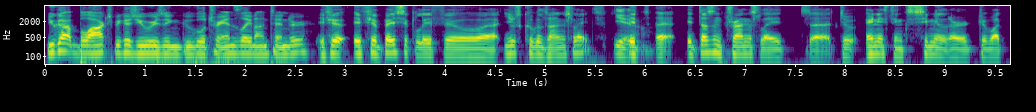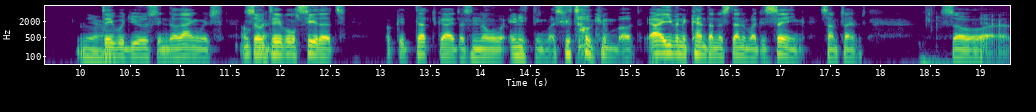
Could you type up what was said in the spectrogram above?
You got blocked because you were using Google Translate on Tinder. If you if you basically if you uh, use Google Translate, Yeah. it uh, it doesn't translate uh, to anything similar to what Yeah. they would use in the language. So Okay. they will see that, okay, that guy doesn't know anything what you're talking about. I even can't understand what he's saying sometimes. So, uh,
